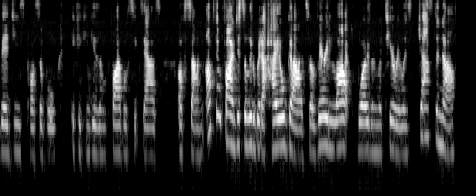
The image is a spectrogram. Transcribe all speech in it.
veggies possible if you can give them five or six hours of sun. I often find just a little bit of hail guard, so a very light woven material is just enough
